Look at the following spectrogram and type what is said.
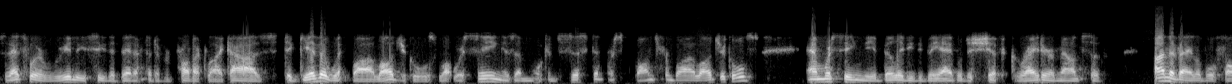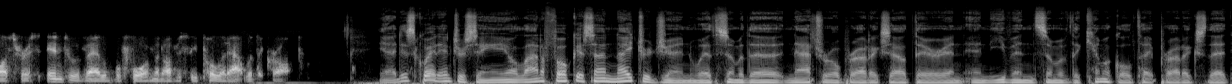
So that's where we really see the benefit of a product like ours. Together with biologicals, what we're seeing is a more consistent response from biologicals, and we're seeing the ability to be able to shift greater amounts of unavailable phosphorus into available form and obviously pull it out with the crop. Yeah, it is quite interesting. You know, a lot of focus on nitrogen with some of the natural products out there, and, and even some of the chemical type products that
